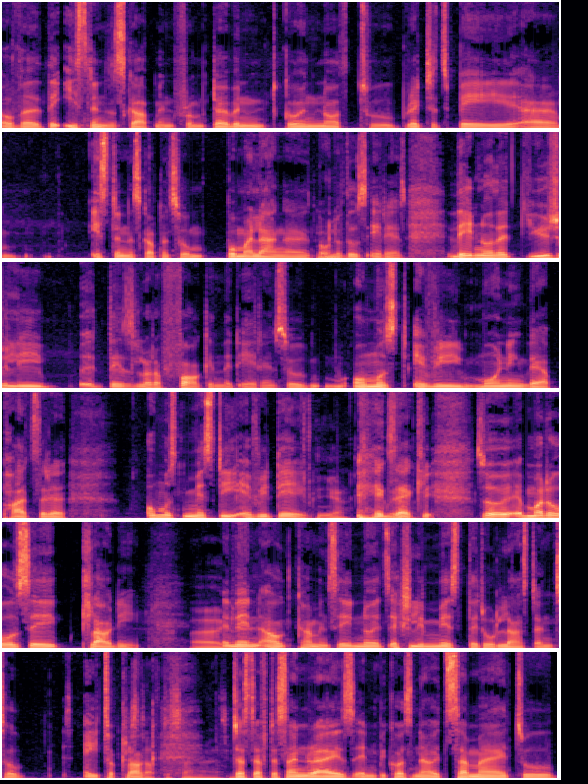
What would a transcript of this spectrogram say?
over the eastern escarpment from Durban going north to Richards Bay. Um, Eastern escarpment, so Mpumalanga, Mm. all of those areas. They know that usually uh, there's a lot of fog in that area. So almost every morning there are parts that are almost misty every day. Yeah. exactly. So a model will say cloudy. Okay. And then I'll come and say, no, it's actually mist that will last until eight o'clock. after sunrise, yeah. Just after sunrise. And because now it's summer, it will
